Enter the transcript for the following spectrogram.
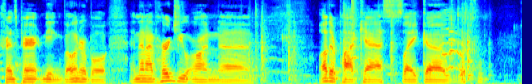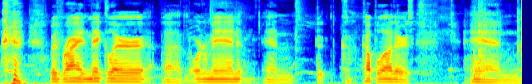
transparent, being vulnerable. And then I've heard you on uh, other podcasts, like uh, with with Ryan Michler, uh, Order of Man, and a couple others, and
